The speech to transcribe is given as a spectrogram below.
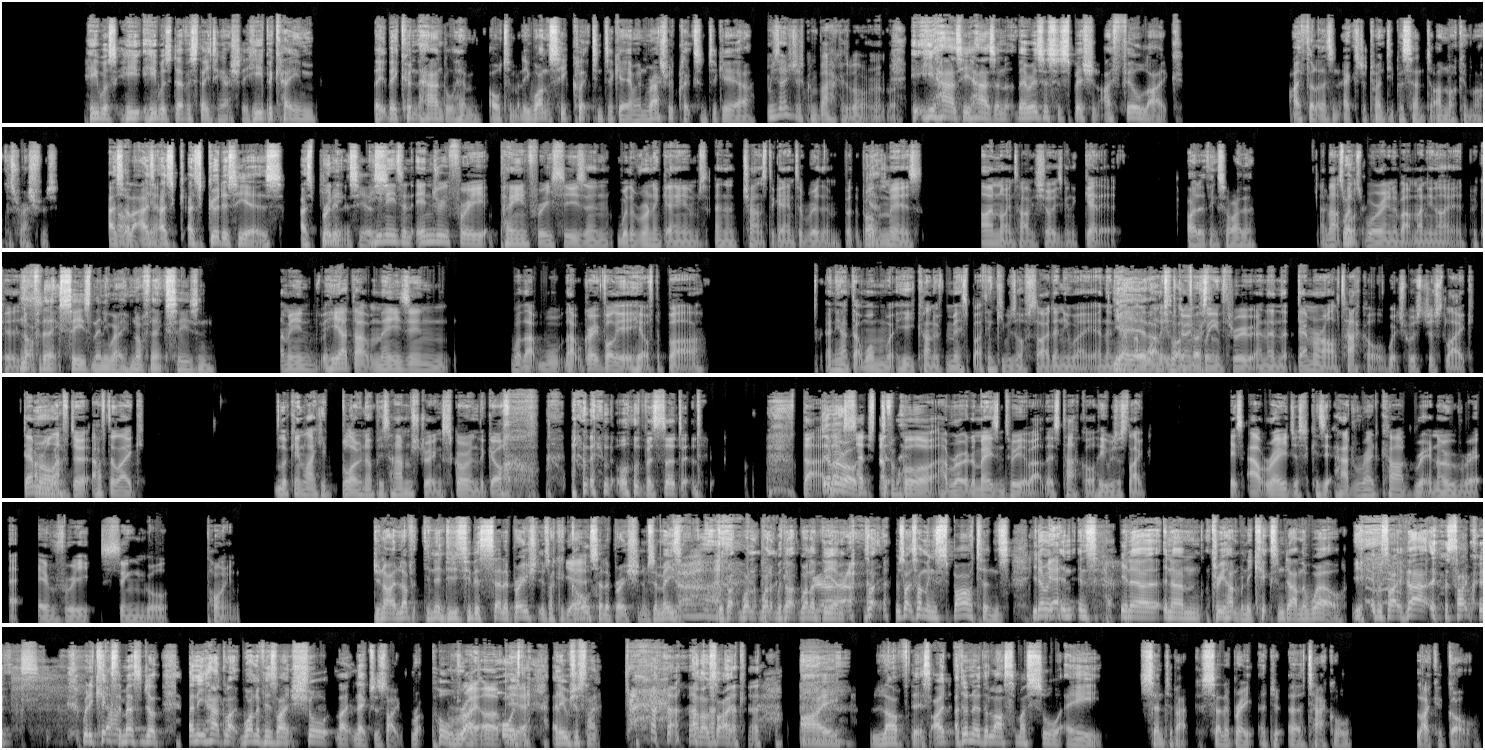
He was he he was devastating actually. He became they, they couldn't handle him ultimately. Once he clicked into gear, when Rashford clicks into gear, he's only just come back as well. Remember? he, he has, he has. And there is a suspicion. I feel like I feel like there's an extra 20% to unlock in Marcus Rashford. As, Oh, as, yeah. as, as good as he is, as brilliant he, as he is. He needs an injury-free, pain-free season with a run of games and a chance to get into rhythm. But the problem is, I'm not entirely sure he's going to get it, I don't think so either. and that's what's worrying about Man United because Not for the next season anyway. Not for the next season. I mean, he had that amazing, well, that that great volley he hit off the bar, and he had that one where he kind of missed, but I think he was offside anyway. And then he Yeah, had that that one was that was going clean through, and then that Demiral tackle, which was just like Demiral Unreal. after after like looking like he'd blown up his hamstring, scoring the goal, and then all of a sudden. That like Seb Stafford wrote an amazing tweet about this tackle. He was just like, "It's outrageous because it had red card written over it at every single point." Do you know, I love it. Did, did you see this celebration? It was like a Yeah. goal celebration. It was amazing. With like one, one, with like one of the, um, it, was like, it was like something Spartans. You know, Yeah. in, in, in, a, in um, 300 when he kicks him down the well. Yeah. It was like that. It was like with, when he kicks the messenger and he had like one of his like short like legs was like r- pulled Right right, up, yeah. and he was just like, and I was like, I love this. I, I don't know the last time I saw a centre back celebrate a, a tackle like a goal.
